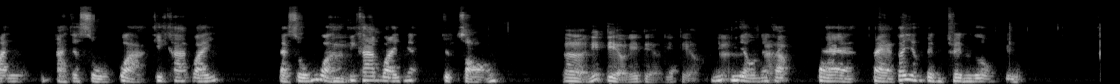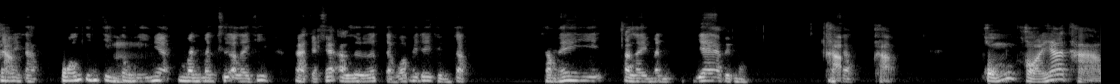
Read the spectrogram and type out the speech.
มันอาจจะสูงกว่าที่คาดไว้ แต่สูงกว่าที่คาดไว้เนี่ยจุดสองเออนิดเดียวนิดเดียวนิดเดียวนิดเดียวนะครับ แต่แต่ก็ยังเป็นเทรนด์ลงอยู่ใช่ไหมครับเพราะจริง ๆ ตรงนี้เนี่ยมันมันคืออะไรที่อาจจะแค่ alert แต่ว่าไม่ได้ถึงกับทำให้อะไรมันแย่ไปหมดครับครับ ผมขออนุญาตถาม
